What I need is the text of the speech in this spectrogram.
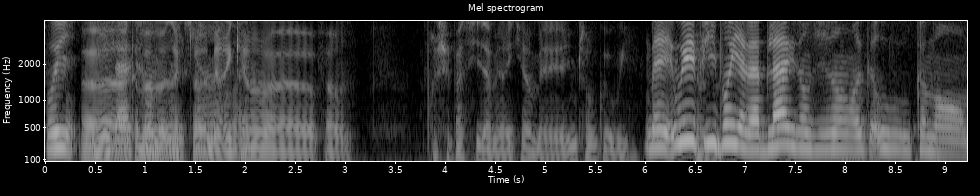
Oui, euh, il a a quand même un accent américain. ouais. euh, Enfin, après, je sais pas s'il est américain, mais il me semble que oui. Mais oui, et puis bon, il y a la blague en disant euh, ou comment.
